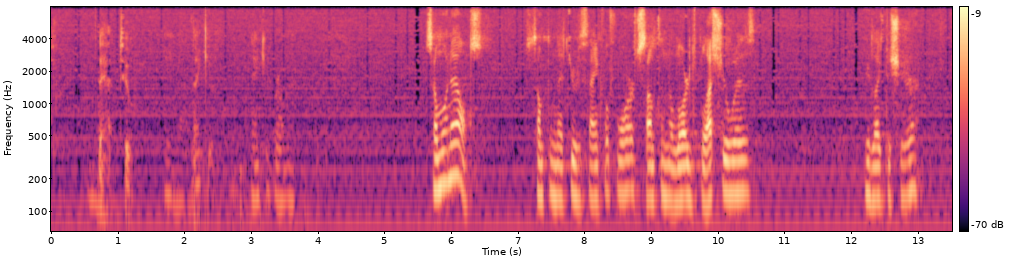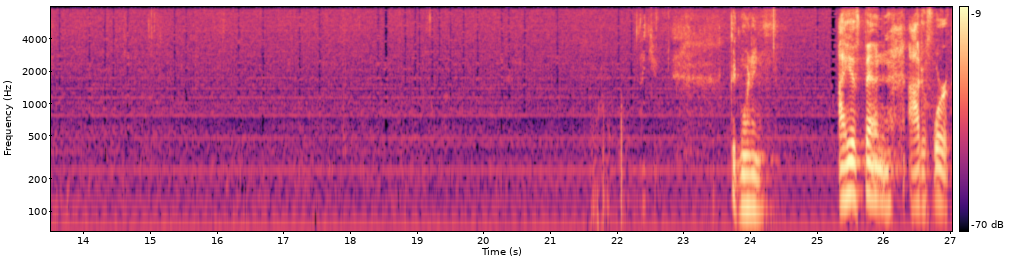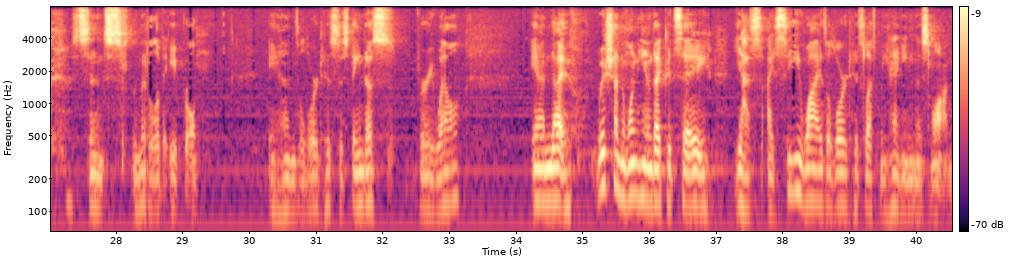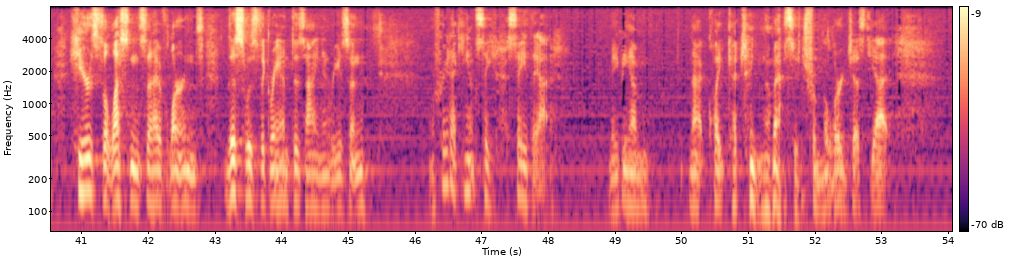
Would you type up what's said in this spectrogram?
that too. Thank you. Thank you, brother. Someone else? Something that you're thankful for? Something the Lord's blessed you with? You'd like to share? Good morning. I have been out of work since the middle of April, and the Lord has sustained us very well. And I wish, on the one hand, I could say, Yes, I see why the Lord has left me hanging this long. Here's the lessons that I've learned. This was the grand design and reason. I'm afraid I can't say, say that. Maybe I'm not quite catching the message from the Lord just yet.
